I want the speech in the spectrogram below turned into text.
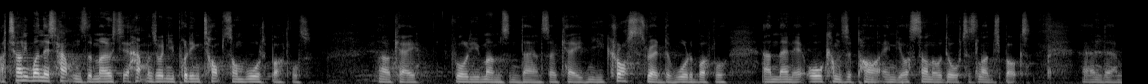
I tell you when this happens the most, it happens when you're putting tops on water bottles. Okay, for all you mums and dads, okay, and you cross thread the water bottle, and then it all comes apart in your son or daughter's lunchbox. And um,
